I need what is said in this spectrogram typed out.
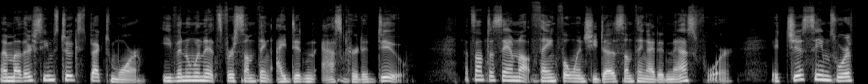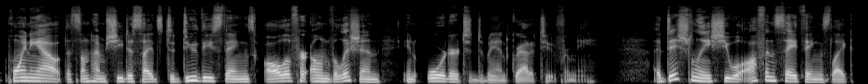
my mother seems to expect more, even when it's for something I didn't ask her to do. That's not to say I'm not thankful when she does something I didn't ask for. It just seems worth pointing out that sometimes she decides to do these things all of her own volition in order to demand gratitude from me. Additionally, she will often say things like,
